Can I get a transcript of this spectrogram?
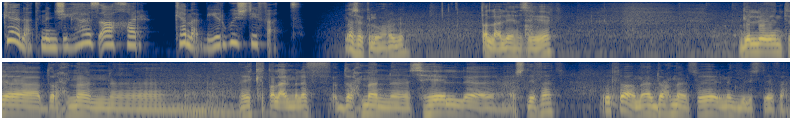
كانت من جهاز آخر كما بيروي جديفات مسك الورقة. طلع عليها زي هيك قال لي أنت عبد الرحمن آه، هيك طلع الملف عبد الرحمن آه، سهيل آه، اشديفات قلت له آه، مع عبد الرحمن سهيل مقبل اشديفات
